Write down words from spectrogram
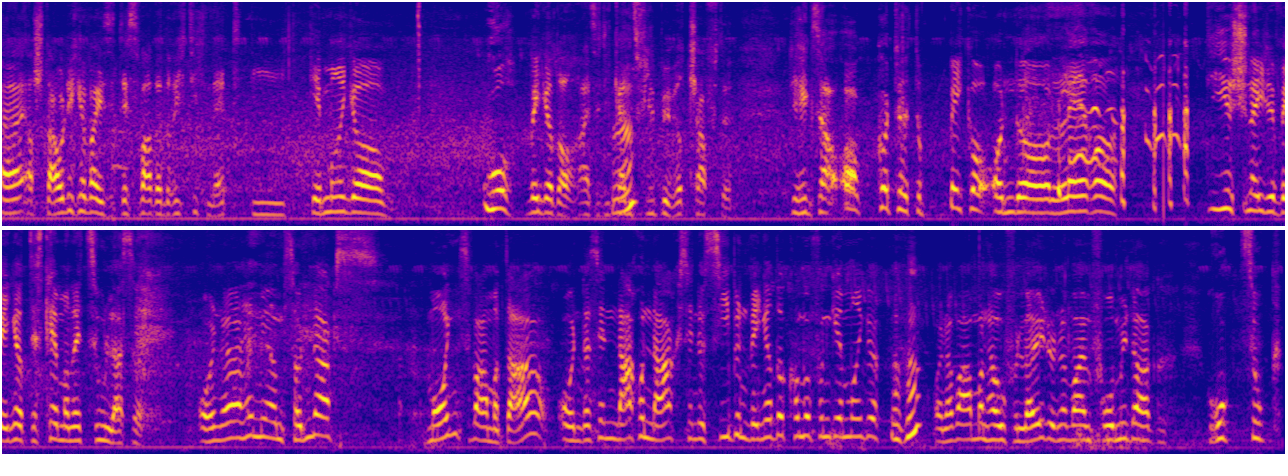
äh, erstaunlicherweise, das war dann richtig nett, die Gemmeringer Urwengerter, also die ganz viel bewirtschaften, die haben gesagt, oh Gott, der Bäcker und der Lehrer, die schneiden Wenger, das können wir nicht zulassen. Und dann haben wir am Sonntags, morgens waren wir da und da sind nach und nach sind noch sieben Wenger da gekommen von Gemmeringen. Und da waren wir ein Haufen Leute und dann war am Vormittag ruckzuck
